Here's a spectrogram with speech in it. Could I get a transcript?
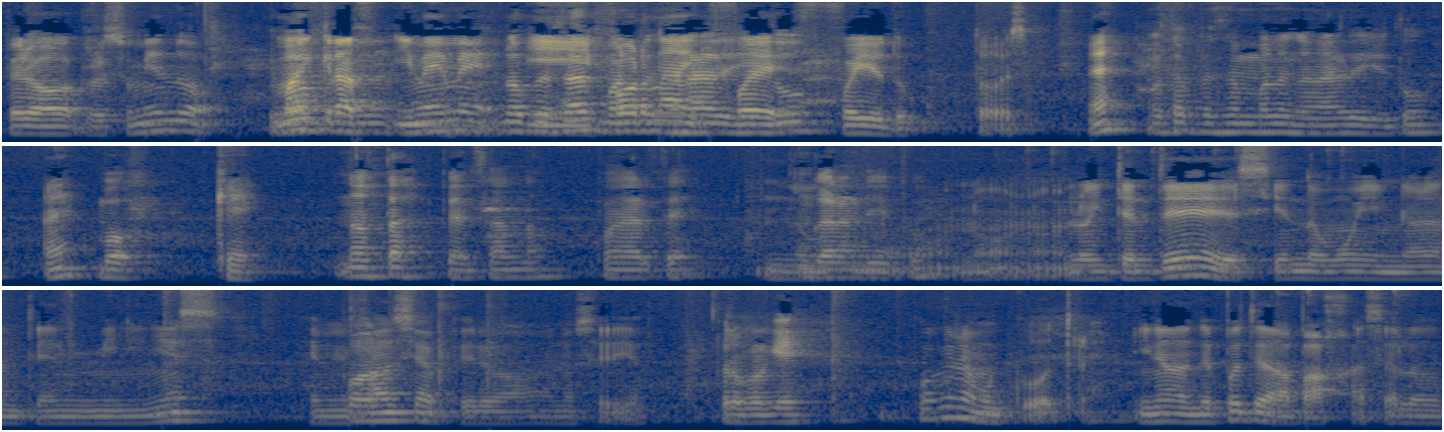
Pero resumiendo, ¿Vos, Minecraft y meme no y Fortnite fue, YouTube? fue YouTube, todo eso. ¿Eh? ¿No estás pensando en canal de YouTube? ¿Eh? Vos, ¿Qué? ¿no estás pensando ponerte No? No, no, lo intenté siendo muy ignorante en mi niñez, en mi Por- infancia, pero no se dio. ¿Pero por qué? Porque era muy cutre. Y no, después te da paja hacerlo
